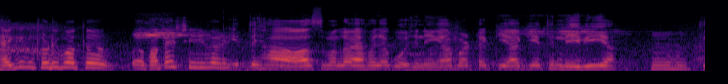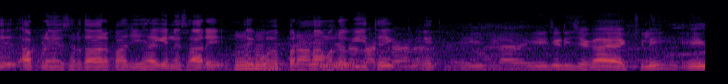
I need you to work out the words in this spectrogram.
ਹੈਗੀ ਕਿ ਥੋੜੀ ਬਹੁਤ ਪਤਾ ਇਸ ਚੀਜ਼ ਬਾਰੇ? ਇਤਿਹਾਸ ਮਤਲਬ ਇਹੋ ਜਿਹਾ ਕੁਝ ਨਹੀਂਗਾ ਬਟ ਕੀ ਆ ਕਿ ਇੱਥੇ ਨੇਵੀ ਆ। ਤੇ ਆਪਣੇ ਸਰਦਾਰ ਭਾਜੀ ਹੈਗੇ ਨੇ ਸਾਰੇ ਤੇ ਉਹ ਪੁਰਾਣਾ ਮਤਲਬ ਕਿ ਇੱਥੇ ਇਹ ਜਿਹੜਾ ਇਹ ਜਿਹੜੀ ਜਗ੍ਹਾ ਹੈ ਐਕਚੁਅਲੀ ਇਹ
